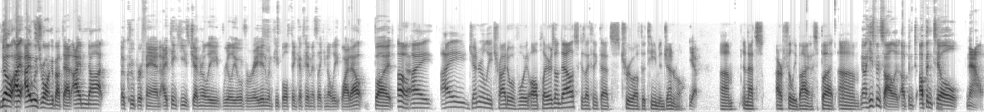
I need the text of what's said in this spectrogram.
No, I, I was wrong about that. I'm not. a Cooper fan. I think he's generally really overrated when people think of him as like an elite wideout. But oh, I I generally try to avoid all players on Dallas because I think that's true of the team in general. Yeah. Um, and that's our Philly bias. But um, no, he's been solid up and up until now,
